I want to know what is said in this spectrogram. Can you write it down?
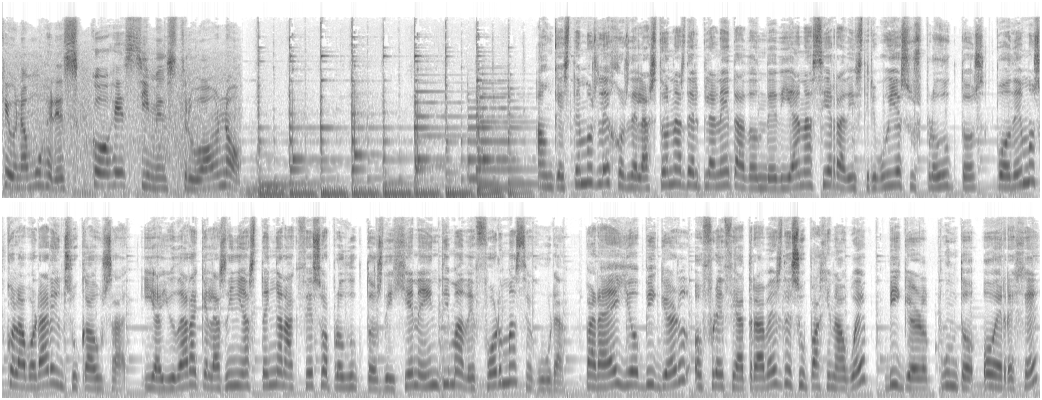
que una mujer escoge si menstrua o no? Aunque estemos lejos de las zonas del planeta donde Diana Sierra distribuye sus productos, podemos colaborar en su causa y ayudar a que las niñas tengan acceso a productos de higiene íntima de forma segura. Para ello, Big Girl ofrece a través de su página web, biggirl.org,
